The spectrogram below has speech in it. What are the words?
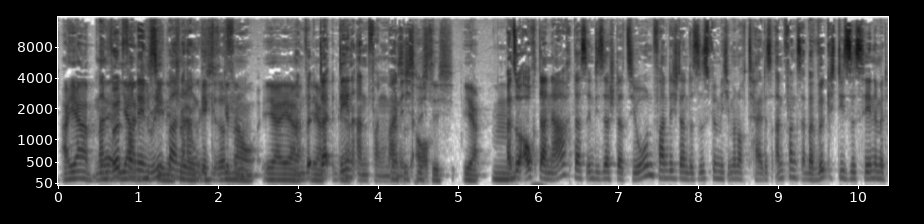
Ah ja, man wird äh, ja, von den Reapern angegriffen. Ich, genau, ja, ja. Wird, ja da, den ja. Anfang meine ich auch. Richtig. Ja. Mhm. Also auch danach, das in dieser Station fand ich dann, das ist für mich immer noch Teil des Anfangs, aber wirklich diese Szene mit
